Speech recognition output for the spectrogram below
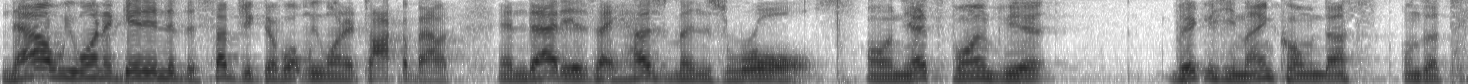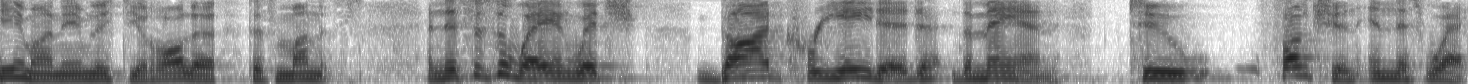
Now we want to get into the subject of what we want to talk about, and that is a husband's roles. Und jetzt wollen wir wirklich hineinkommen, dass unser Thema, nämlich die Rolle des Mannes. And this is the way in which God created the man to function in this way.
